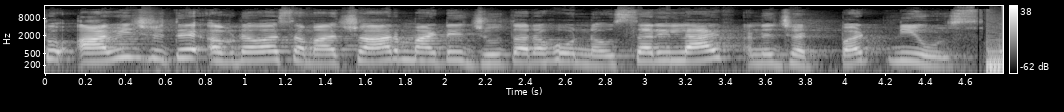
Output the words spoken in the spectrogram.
તો આવી જ રીતે અવનવા સમાચાર માટે જોતા રહો નવસારી લાઈવ અને ઝટપટ ન્યૂઝ.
